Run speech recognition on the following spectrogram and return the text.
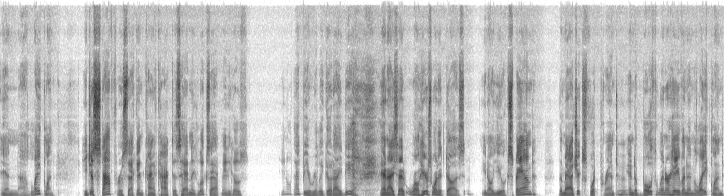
in uh, Lakeland? He just stopped for a second, kind of cocked his head, and he looks at me and he goes, "You know, that'd be a really good idea." And I said, "Well, here's what it does. You know, you expand the Magic's footprint mm-hmm. into both Winter Haven and Lakeland,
